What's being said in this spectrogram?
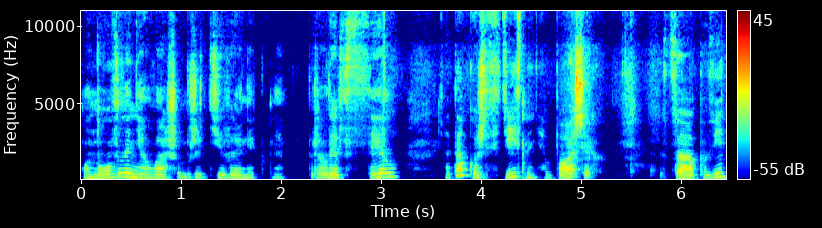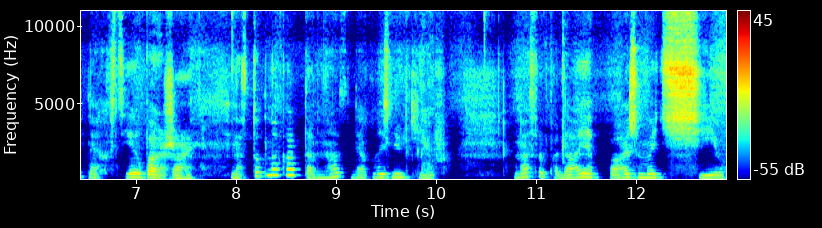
оновлення в вашому житті виникне, прилив сил, а також здійснення ваших заповітних всіх бажань. Наступна карта в нас для близнюків. У нас випадає паж мечів.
